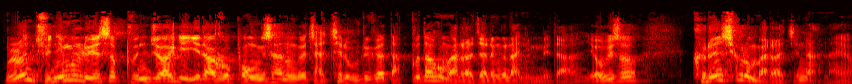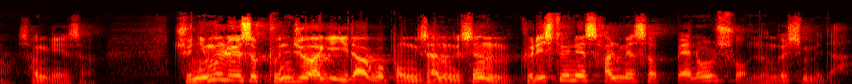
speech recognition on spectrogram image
물론 주님을 위해서 분주하게 일하고 봉사하는 것 자체를 우리가 나쁘다고 말하자는 건 아닙니다. 여기서 그런 식으로 말하지는 않아요. 성경에서. 주님을 위해서 분주하게 일하고 봉사하는 것은 그리스도인의 삶에서 빼놓을 수 없는 것입니다.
